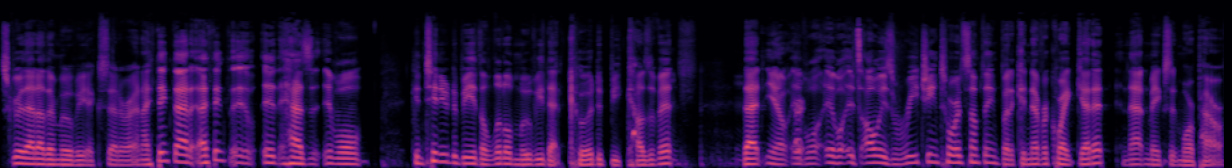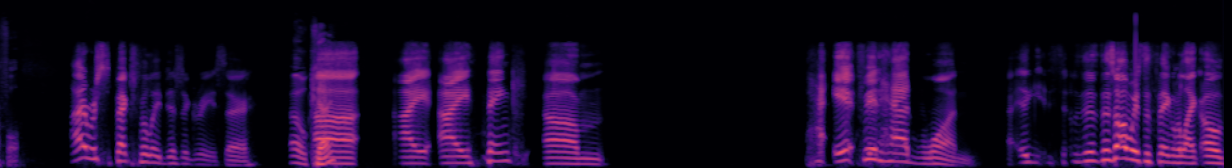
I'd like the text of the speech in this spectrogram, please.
Screw that other movie, etc. And I think that I think that it has it will continue to be the little movie that could because of it. Mhm. That you know it will it will it's always reaching towards something, but it can never quite get it, and that makes it more powerful. I respectfully disagree, sir. Okay. Uh, I I think um, if it had won, uh, there's, always the thing where like, oh,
